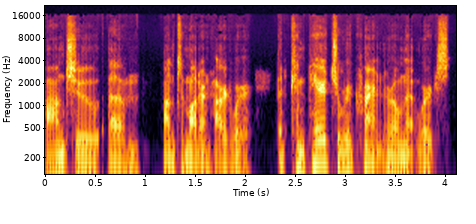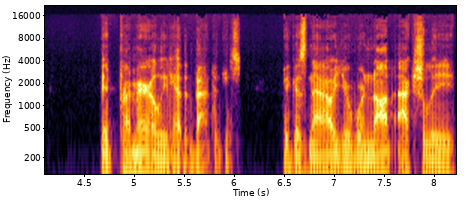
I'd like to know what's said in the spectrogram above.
onto um, onto modern hardware. But compared to recurrent neural networks, it primarily had advantages because now you were not actually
